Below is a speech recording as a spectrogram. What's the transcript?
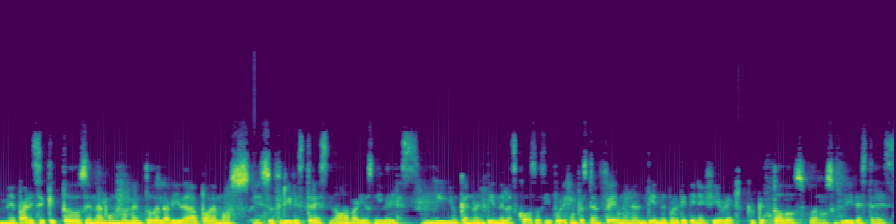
Me parece que todos en algún momento de la vida podemos eh, sufrir estrés, ¿no? A varios niveles. Un niño que no entiende las cosas y, por ejemplo, está enfermo y no entiende por qué tiene fiebre, creo que todos podemos sufrir estrés.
